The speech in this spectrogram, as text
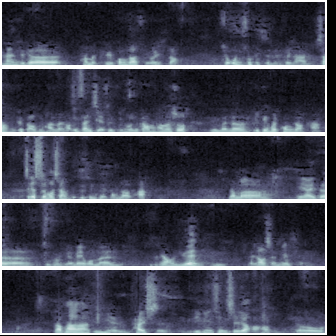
看这个，他们去碰到几位少，就问说：“哎，神人在哪里？”上帝就告诉他们，好，一番解释之后，就告诉他们说：“你们呢，一定会碰到他。这个时候，上帝一定会碰到他。”那么，亲爱的弟兄姐妹，我们你要愿意来到神面前，哪怕今年开始，立定心志要好好修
